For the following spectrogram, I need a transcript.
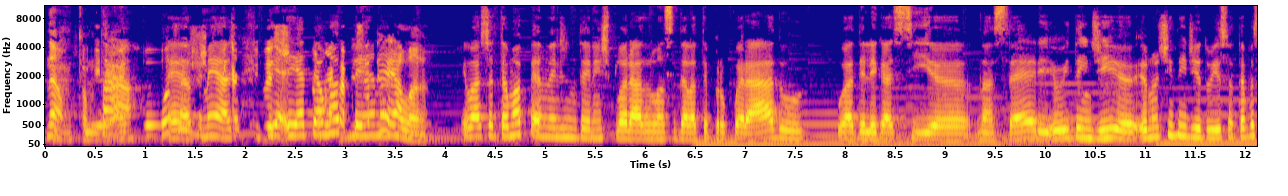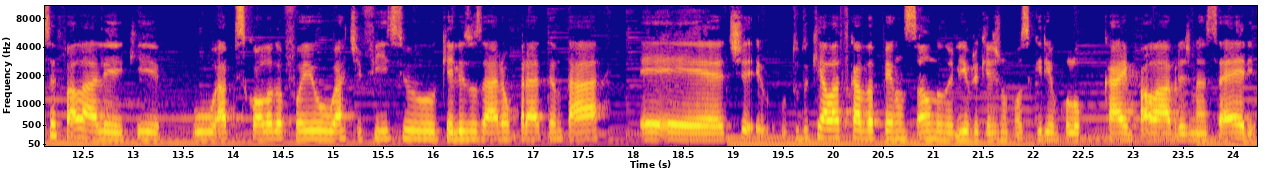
Não, então Porque tá. é É, eu também acho. E- e até estão na uma pena- Dela. Eu acho até uma pena eles não terem explorado o lance dela ter procurado a delegacia na série. Eu entendia, eu não tinha entendido isso até você falar, Lê, que o, a psicóloga foi o artifício que eles usaram para tentar. É, é, tudo que ela ficava pensando no livro, que eles não conseguiriam colocar em palavras na série,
